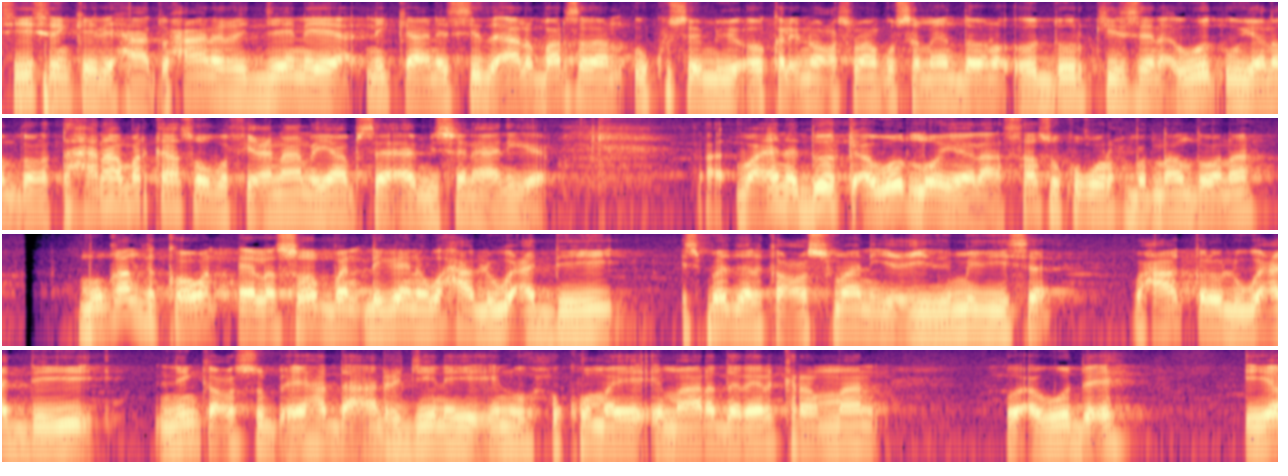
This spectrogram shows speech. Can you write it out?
Seasonka lixaad waxaana rajeynayaa ninkaani sida albarsalan uu ku sameeyey oo kale inuu cusmaan ku sameyn doono oo doorkiisana awood uu yeelan doono. Taxanaha markaasooba fiicnaanayaab saa aaminsana aniga. Waa ina doorka awood loo yeelaa saasuu ku qurux badnaan doonaa muuqaalka kooban ee la soo bandhigayna waxaa lagu caddeeyey isbeddelka cusmaan iyo ciidamadiisa. Waxaa kaloo lagu caddeeyey ninka cusub ee hadda aan rajeynayay inuu xukumayo imaaradda reer karamaan oo awoodda ah iyo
